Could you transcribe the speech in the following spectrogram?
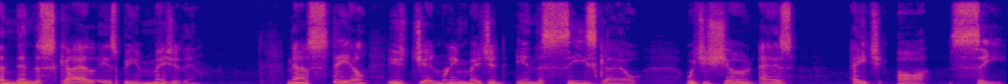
and then the scale it's being measured in. Now, steel is generally measured in the C scale, which is shown as HRC.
